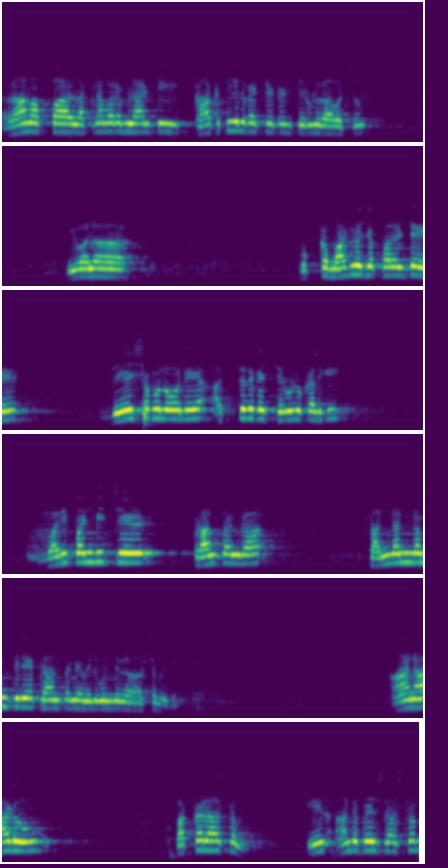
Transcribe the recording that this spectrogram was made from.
రామప్ప లక్నవరం లాంటి కాకతీయులు కట్టినటువంటి చెరువులు కావచ్చు. ఇవాళ ఒక్క మాటలో చెప్పాలంటే దేశంలోనే అత్యధిక చెరువులు కలిగి వరి పండించే ప్రాంతంగా సన్నన్నం తినే ప్రాంతంగా వెలుగొందిన రాష్ట్రం ఇది. ఆనాడు పక్క రాష్ట్రం ఏ ఆంధ్రప్రదేశ్ రాష్ట్రం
